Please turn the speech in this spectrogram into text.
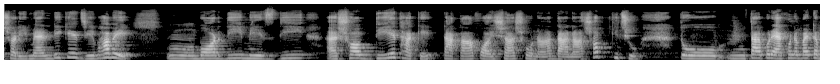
সরি, ম্যান্ডিকে যেভাবে বড়দি, মেজদি সব দিয়ে থাকে, টাকা, পয়সা, সোনা, দানা, সব কিছু। তো তারপরে এখন আবার একটা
